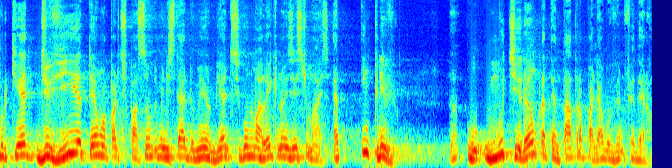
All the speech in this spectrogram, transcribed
porque devia ter uma participação do Ministério do Meio Ambiente, segundo uma lei que não existe mais. É incrível né? o, o mutirão para tentar atrapalhar o governo federal.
